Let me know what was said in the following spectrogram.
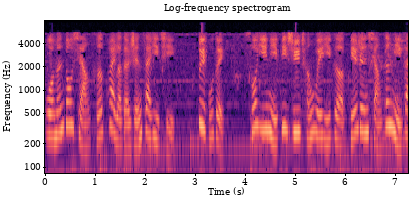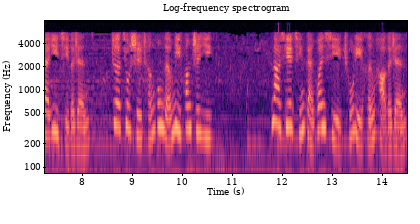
我们都想和快乐的人在一起，对不对？所以你必须成为一个别人想跟你在一起的人，这就是成功的秘方之一。那些情感关系处理很好的人，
